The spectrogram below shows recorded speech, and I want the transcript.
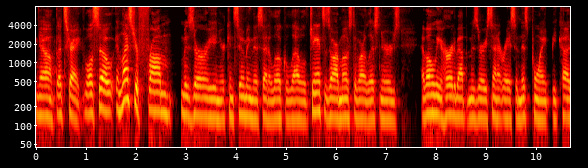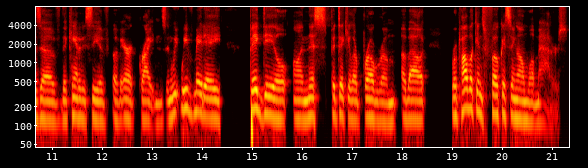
Yeah, that's great. Well, so unless you're from Missouri and you're consuming this at a local level, chances are most of our listeners have only heard about the Missouri Senate race in this point because of the candidacy of, of Eric Greitens. And we, we've made a big deal on this particular program about Republicans focusing on what matters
